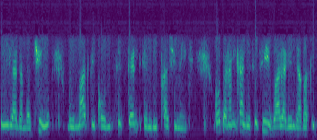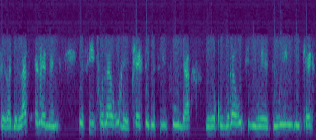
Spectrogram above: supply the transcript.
failure. Number 2 we must be consistent and be passionate. Kodwa namhlanje sesiyivala le ndaba sibheka the last element esiyithola kule text ebesiyifunda. Uzokhumbula ukuthi we were doing i-text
